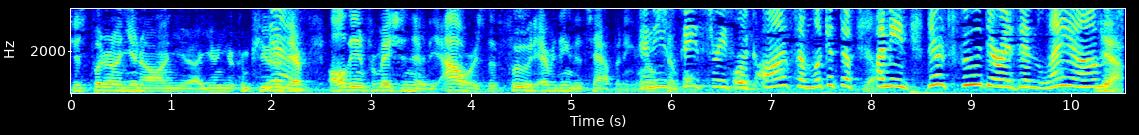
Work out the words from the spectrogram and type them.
Just put it on, you know, on your, uh, your, your computer Yeah. there. All the information there, the hours, the food, everything that's happening. And Real these simple. pastries look awesome. Look at the, I mean, there's food there as in lamb Yeah.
